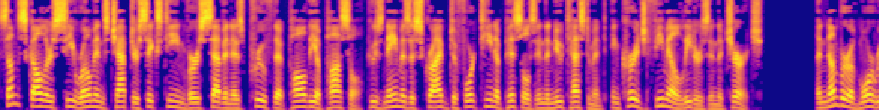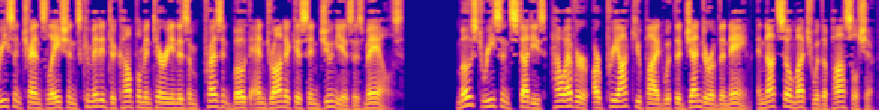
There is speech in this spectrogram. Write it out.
Some scholars see Romans chapter 16 verse 7 as proof that Paul the Apostle, whose name is ascribed to 14 epistles in the New Testament, encouraged female leaders in the Church. A number of more recent translations committed to complementarianism present both Andronicus and Junias as males. Most recent studies, however, are preoccupied with the gender of the name, and not so much with apostleship.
